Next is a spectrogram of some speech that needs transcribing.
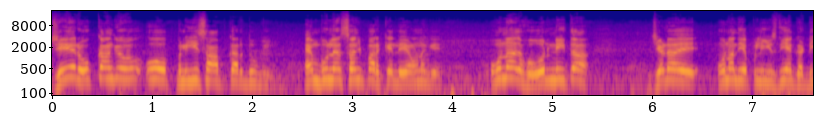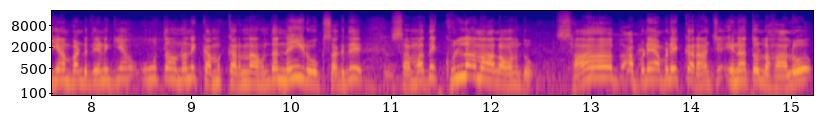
ਜੇ ਰੋਕਾਂਗੇ, ਉਹ ਉਹ ਪੁਲਿਸ ਆਪ ਕਰ ਦੂਗੀ। ਐਂਬੂਲੈਂਸਾਂ 'ਚ ਭਰ ਕੇ ਲੈ ਆਉਣਗੇ। ਉਹਨਾਂ, ਹੋਰ ਨਹੀਂ ਤਾਂ ਜਿਹੜਾ ਇਹ ਉਹਨਾਂ ਦੀਆਂ ਪੁਲਿਸ ਦੀਆਂ ਗੱਡੀਆਂ ਵੰਡ ਦੇਣਗੀਆਂ, ਉਹ ਤਾਂ ਉਹਨਾਂ ਨੇ ਕੰਮ ਕਰਨਾ ਹੁੰਦਾ, ਨਹੀਂ ਰੋਕ ਸਕਦੇ। ਸਮਾਂ ਤੇ ਖੁੱਲਾ ਮਾਲ ਆਉਣ ਦਿਓ ਸਭ ਆਪਣੇ ਆਪਣੇ ਘਰਾਂ 'ਚ ਇਹਨਾਂ ਤੋਂ ਲਹਾ ਲਓ।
